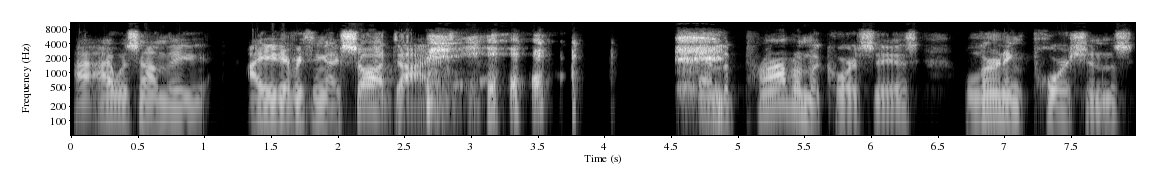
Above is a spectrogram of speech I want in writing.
I, I was on the I ate everything I saw diet. and the problem, of course, is learning portions,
